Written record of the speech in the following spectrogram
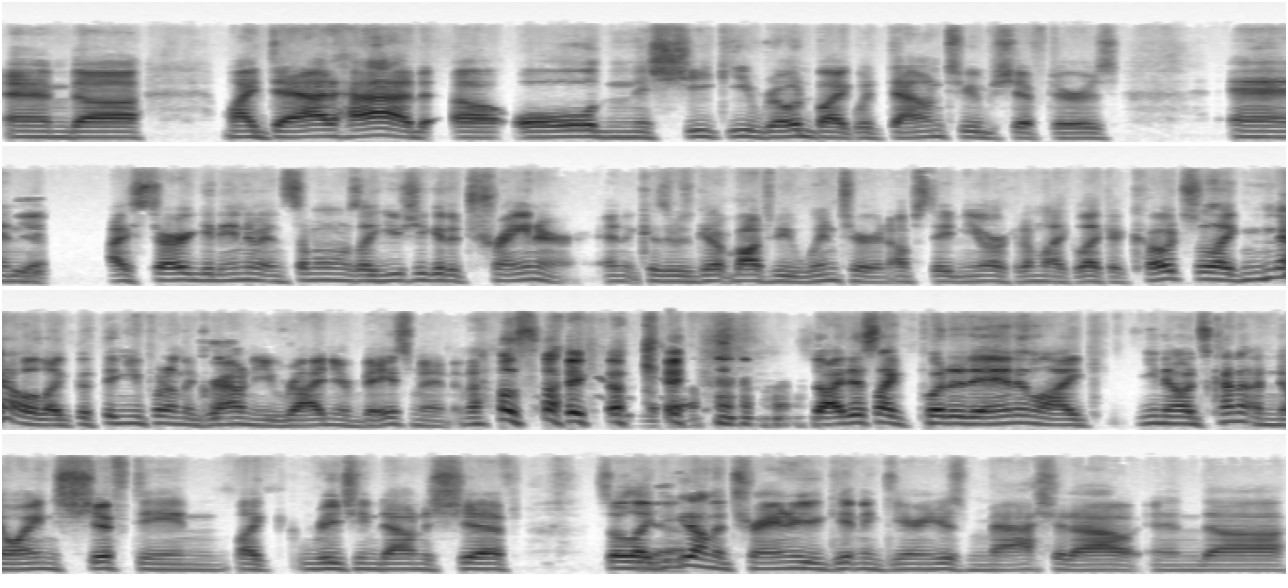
and uh, my dad had a old Nishiki road bike with down tube shifters, and yeah. I started getting into it, and someone was like, "You should get a trainer," and because it was about to be winter in upstate New York, and I'm like, "Like a coach?" They're like, "No, like the thing you put on the ground and you ride in your basement." And I was like, "Okay." Yeah. so I just like put it in, and like you know, it's kind of annoying shifting, like reaching down to shift. So like yeah. you get on the trainer, you get in a gear, and you just mash it out, and uh,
